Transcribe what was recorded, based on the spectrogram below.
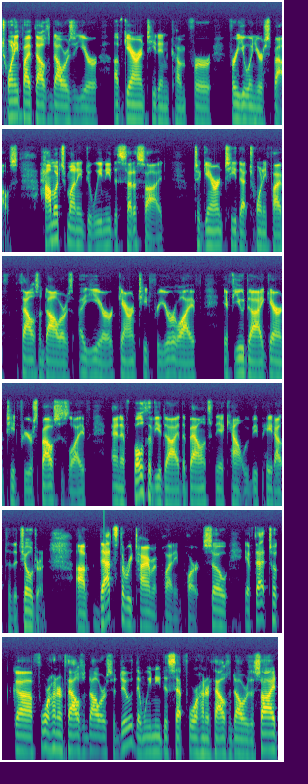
$25,000 a year of guaranteed income for, for you and your spouse, how much money do we need to set aside to guarantee that $25,000 a year guaranteed for your life if you die, guaranteed for your spouse's life. And if both of you die, the balance in the account would be paid out to the children. Um, that's the retirement planning part. So if that took uh, $400,000 to do, then we need to set $400,000 aside.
